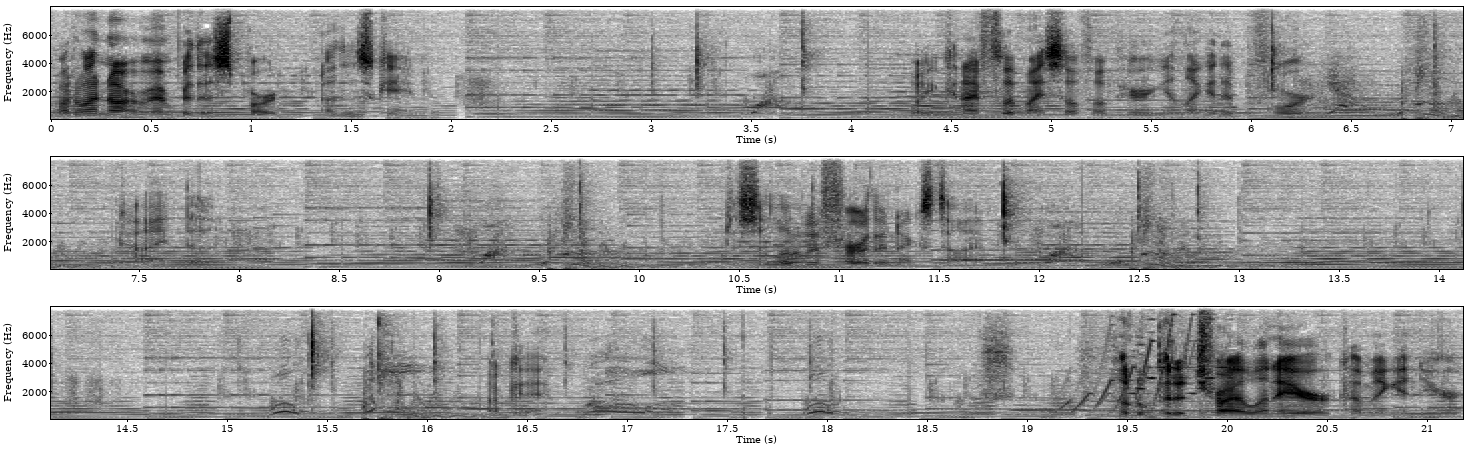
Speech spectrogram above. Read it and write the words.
Why do I not remember this part of this game? Wait, can I flip myself up here again like I did before? Kinda. Just a little bit further next time. A little bit of trial and error coming in here.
